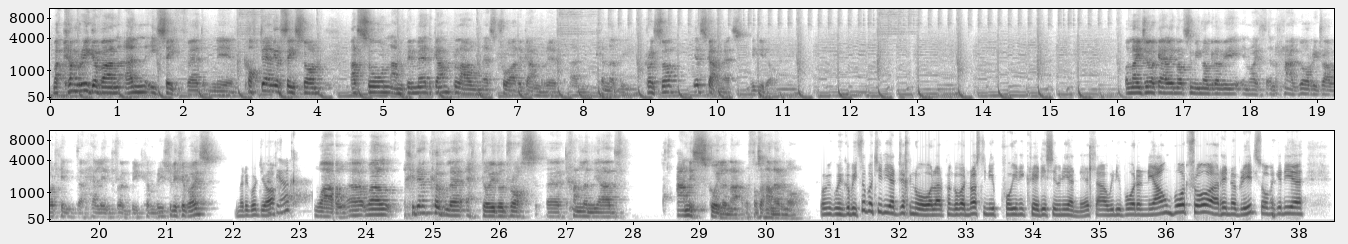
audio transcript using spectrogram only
Mae Cymru gyfan yn ei seithfed nef. Coten i'r Saeson a'r sôn am bumed gan blawn ers troad y ganrif yn cynyddu. Croeso i'r sgarmes ddigidol. Wel, Nigel ac Elin o'r symuno gyda fi unwaith yn rhagor i drafod hynt a Helen Rygbi Cymru. Siwr i chi, boes? Very good, diolch. Diolch. Waw. Uh, Wel, chi ddim cyfle eto i ddod dros uh, canlyniad anusgwyl yna, wrthnos a hanner yn ôl. Wy'n gobeithio bod ti wedi edrych yn ôl ar pan gofynnos gofynos ni pwy ni'n credu sy'n mynd i ennill, a wedi bod yn iawn bod tro ar hyn o bryd, so mae'n gen i uh,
